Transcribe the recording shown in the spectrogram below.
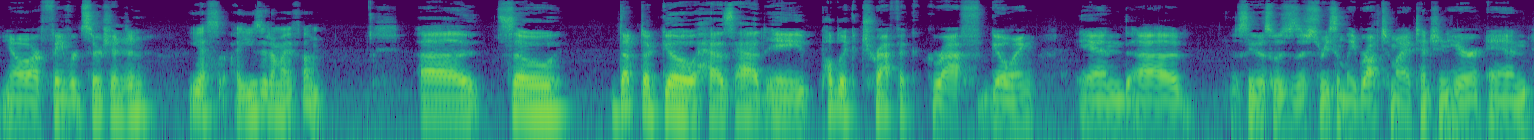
You know our favorite search engine. Yes, I use it on my phone. Uh, so DuckDuckGo has had a public traffic graph going, and uh, you'll see this was just recently brought to my attention here, and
